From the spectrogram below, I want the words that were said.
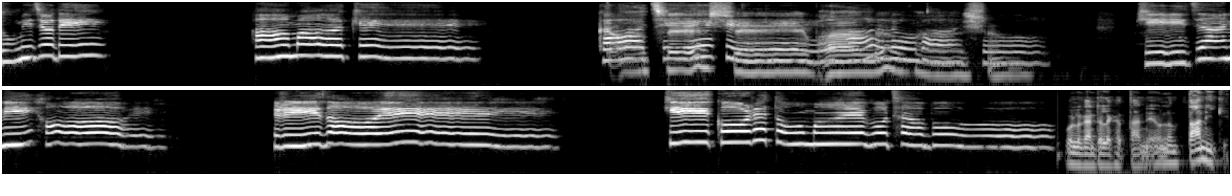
তুমি যদি আমাকে কাছে এসে ভালোবাসো কি জানি হয় হৃদয়ে? কি করে তোমায় বোঝাবো? বলল গানটা লেখা তানি বললাম তানিকে।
